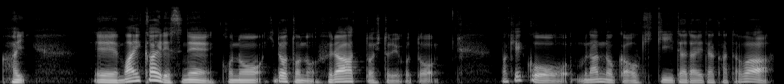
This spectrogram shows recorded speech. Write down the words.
はい。えー、毎回ですね、このヒロトのふらっと独り言、まあ、結構何のかお聞きいただいた方は、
